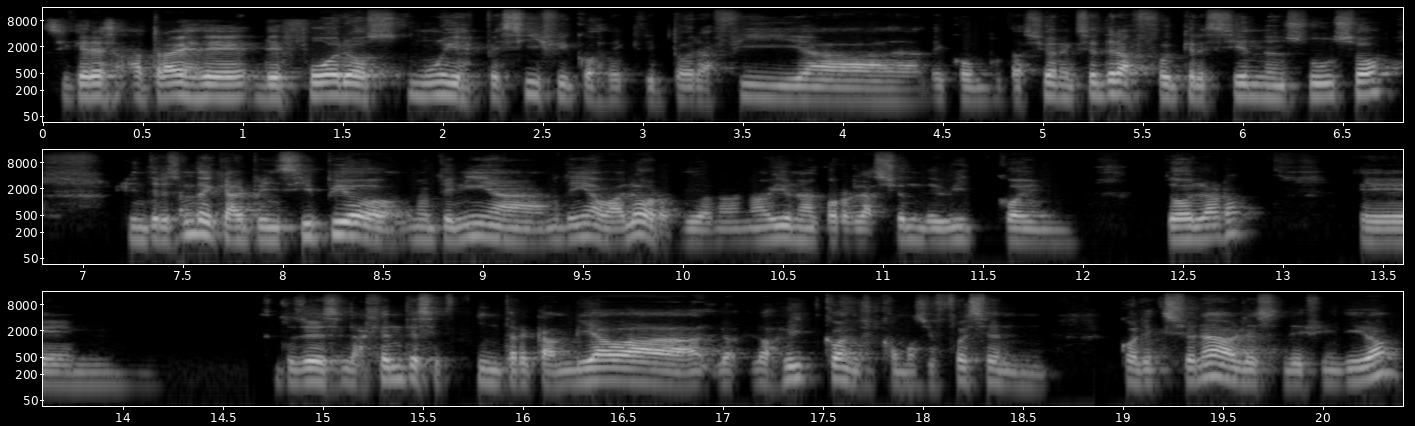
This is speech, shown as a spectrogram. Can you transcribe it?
si querés, a través de, foros muy específicos de criptografía, de computación, etcétera, fue creciendo en su uso. Lo interesante es que al principio no tenía, no tenía valor, digo, no, había una correlación de Bitcoin dólar. Eh, entonces la gente se intercambiaba los bitcoins como si fuesen coleccionables, en definitiva.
